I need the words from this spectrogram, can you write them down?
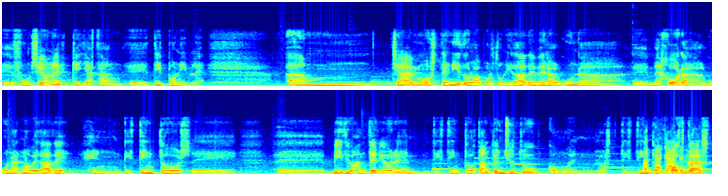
eh, funciones que ya están eh, disponibles. ya hemos tenido la oportunidad de ver algunas eh, mejoras, algunas novedades en distintos vídeos anteriores, en distinto, tanto en YouTube como en los distintos podcasts.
